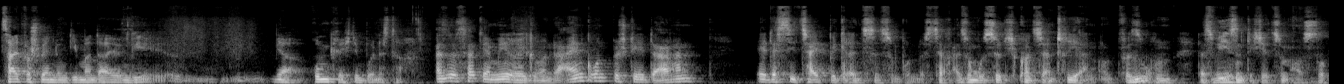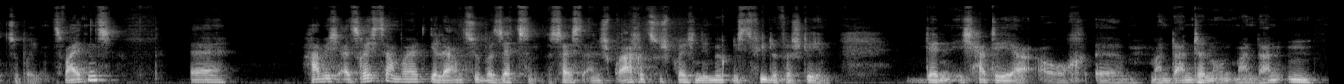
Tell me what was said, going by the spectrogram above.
Zeitverschwendung, die man da irgendwie äh, ja, rumkriegt im Bundestag. Also es hat ja mehrere Gründe. Ein Grund besteht darin, dass die Zeit begrenzt ist im Bundestag. Also musst du dich konzentrieren und versuchen, mhm. das Wesentliche zum Ausdruck zu bringen. Zweitens äh, habe ich als Rechtsanwalt gelernt zu übersetzen. Das heißt, eine Sprache zu sprechen, die möglichst viele verstehen. Denn ich hatte ja auch äh, Mandanten und Mandanten,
